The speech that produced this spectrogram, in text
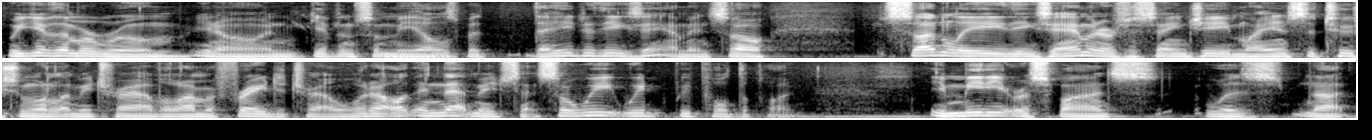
We give them a room, you know, and give them some meals, but they do the exam. And so suddenly the examiners are saying, gee, my institution won't let me travel. I'm afraid to travel. And that made sense. So we, we, we pulled the plug immediate response was not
